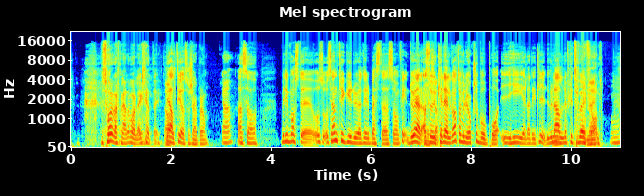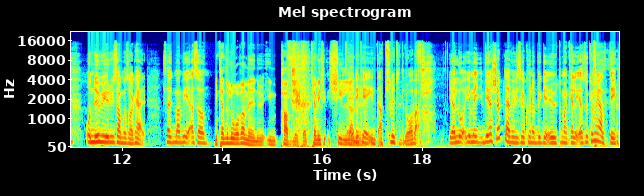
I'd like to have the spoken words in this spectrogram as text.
så har det varit med alla våra lägenheter. Det är Ja. alltid jag som köper dem. Ja. Alltså, men det måste, och, så, och sen tycker ju du att det är det bästa som finns. Du är, alltså. Karellgatan vill du också bo på i hela ditt liv. Du vill Mm. aldrig flytta därifrån. Mm. Och nu är det ju samma sak här. Så att man vill, alltså, Men kan du lova mig nu in public att kan vi chilla nej, det nu? kan jag inte, absolut inte lova. Jag lo, ja, men vi har köpt det här för att vi ska kunna bygga ut och man kan, alltså, då kan man ju alltid,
